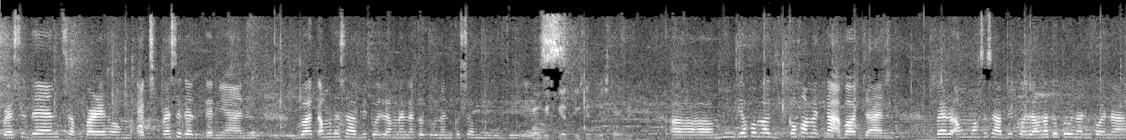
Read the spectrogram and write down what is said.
president, sa parehong ex-president, ganyan. But ang masasabi ko lang na natutunan ko sa movie is Always get to send the story. um, hindi ako mag-comment nga about dyan. Pero ang masasabi ko lang, natutunan ko na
